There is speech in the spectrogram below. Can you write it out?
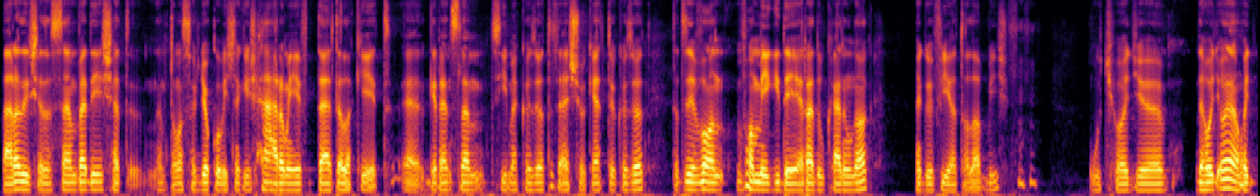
bár az is ez a szenvedés, hát nem tudom azt, hogy Gyokovicsnak is három év telt el a két eh, Grand Slam címe között, az első kettő között, tehát azért van, van még ideje Radukánunak, meg ő fiatalabb is. Úgyhogy, de hogy olyan, hogy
